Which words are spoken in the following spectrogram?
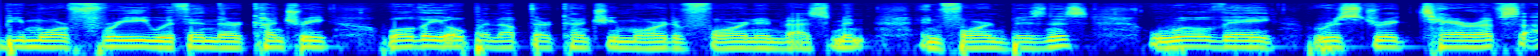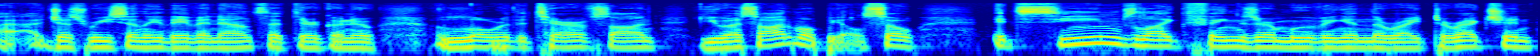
be more free within their country? Will they open up their country more to foreign investment and foreign business? Will they restrict tariffs? Uh, just recently, they've announced that they're going to lower the tariffs on U.S. automobiles. So it seems like things are moving in the right direction.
